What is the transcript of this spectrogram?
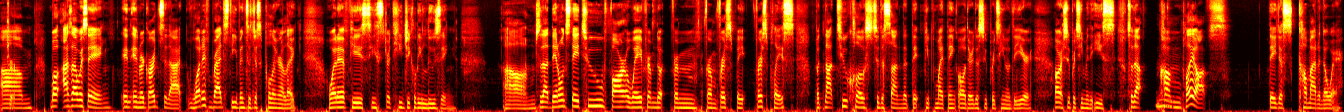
Um, but as I was saying, in in regards to that, what if Brad Stevens is just pulling our leg? What if he's he's strategically losing? Um, so that they don't stay too far away from the from from first pa- first place, but not too close to the sun that they, people might think, oh, they're the super team of the year, or super team in the East. So that come playoffs, they just come out of nowhere.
